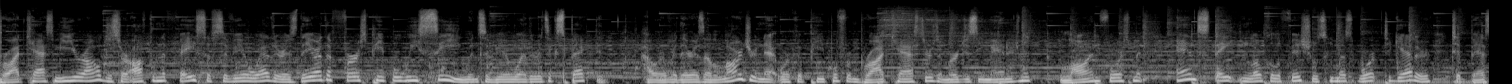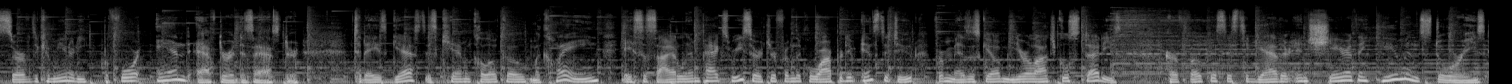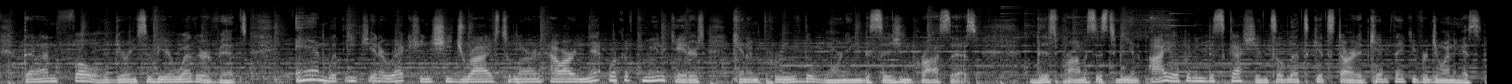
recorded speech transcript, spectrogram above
Broadcast meteorologists are often the face of severe weather as they are the first people we see when severe weather is expected. However, there is a larger network of people from broadcasters, emergency management, law enforcement, and state and local officials who must work together to best serve the community before and after a disaster. Today's guest is Kim Klockow-McClain, a societal impacts researcher from the Cooperative Institute for Mesoscale Meteorological Studies. Her focus is to gather and share the human stories that unfold during severe weather events. And with each interaction, she drives to learn how our network of communicators can improve the warning decision process. This promises to be an eye opening discussion, so let's get started. Kim, thank you for joining us.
